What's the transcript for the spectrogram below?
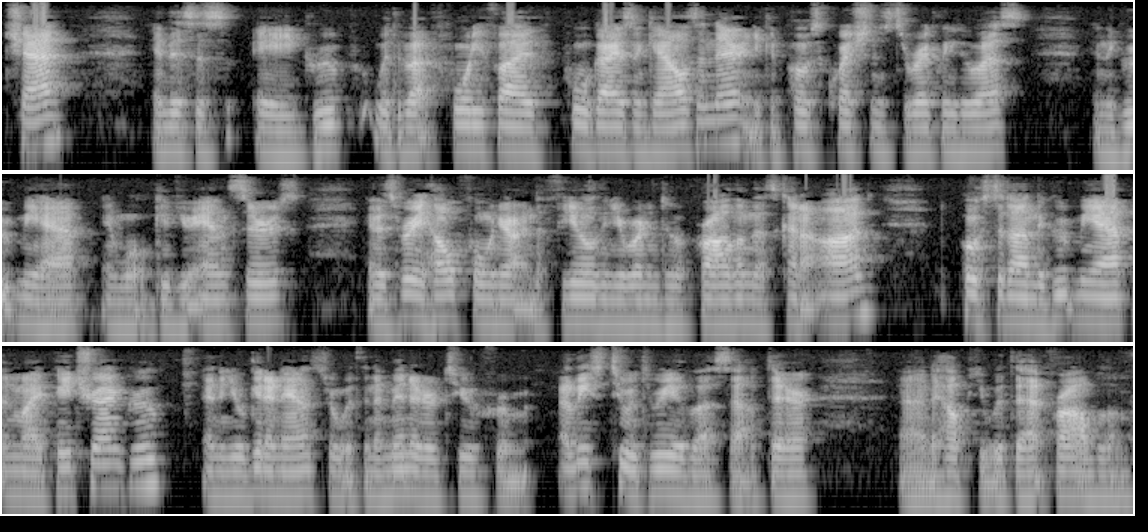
chat. And this is a group with about 45 pool guys and gals in there, and you can post questions directly to us in the GroupMe app, and we'll give you answers. And it's very helpful when you're out in the field and you run into a problem that's kind of odd. Post it on the GroupMe app in my Patreon group, and you'll get an answer within a minute or two from at least two or three of us out there uh, to help you with that problem.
